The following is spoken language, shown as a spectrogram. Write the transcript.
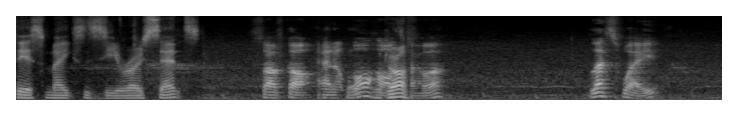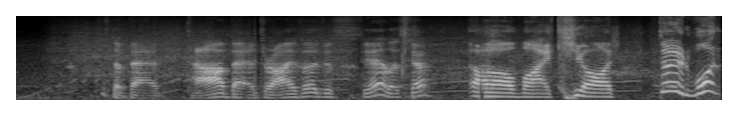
This makes zero sense. So I've got And more horsepower, less weight, just a better car, better driver. Just, yeah, let's go. Oh my gosh. Dude, what?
